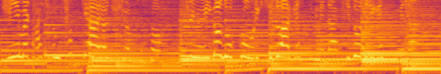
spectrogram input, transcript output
주님을 다시금 찾게 하여 주시옵소서. 주님 이거 놓고 우리 기도하겠습니다. 기도드리겠습니다.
